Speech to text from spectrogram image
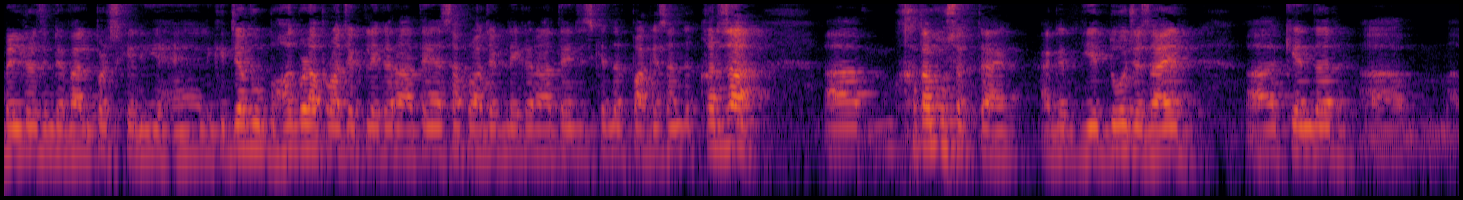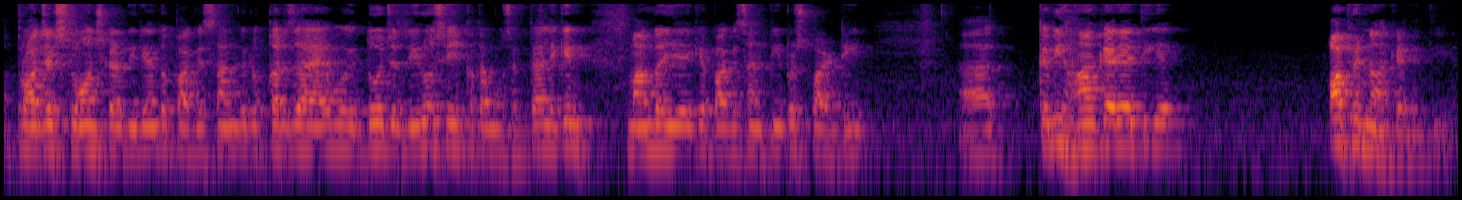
बिल्डर्स एंड डेवलपर्स के लिए हैं। लेकिन जब वो बहुत बड़ा प्रोजेक्ट लेकर आते हैं, ऐसा प्रोजेक्ट लेकर आते हैं जिसके अंदर पाकिस्तान का कर्जा ख़त्म हो सकता है, अगर ये दो जजायर के अंदर प्रोजेक्ट्स लॉन्च कर दिए जाए तो पाकिस्तान का जो कर्जा है वो दो जजीरों से ही ख़त्म हो सकता है। लेकिन मामला ये है कि पाकिस्तान पीपल्स पार्टी कभी हाँ कह देती है और फिर ना कह देती है।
